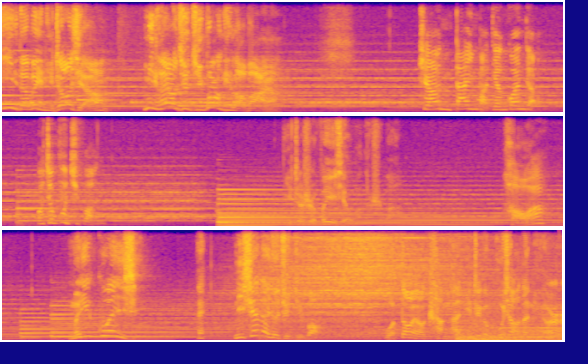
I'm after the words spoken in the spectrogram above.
一意的为你着想，你还要去举报你老爸呀？只要你答应把店关掉，我就不举报你。你这是威胁我呢是吧？好啊，没关系。哎，你现在就去举报，我倒要看看你这个不孝的女儿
